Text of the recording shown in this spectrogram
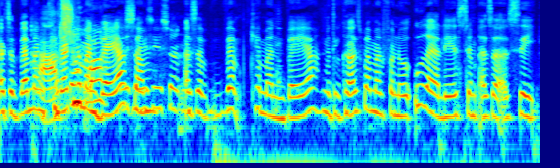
Altså, hvad, man, Karakter. hvad kan man være som? Altså, hvem kan man være? Men det kan også være, at man får noget ud af at læse dem. Altså at se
